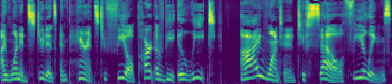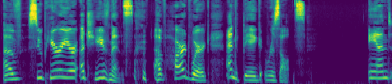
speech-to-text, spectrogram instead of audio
I wanted students and parents to feel part of the elite. I wanted to sell feelings of superior achievements, of hard work, and big results. And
